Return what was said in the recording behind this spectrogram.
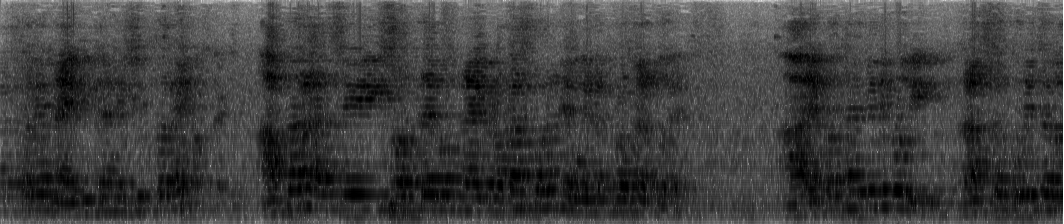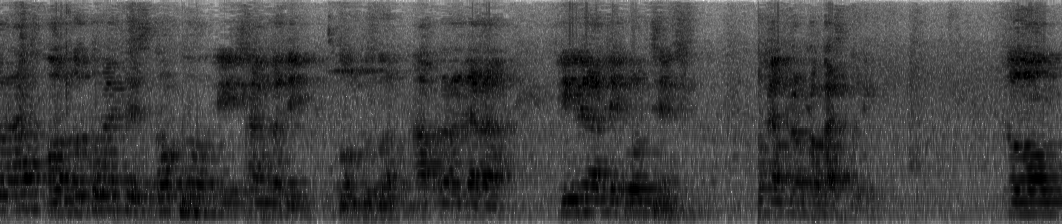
করে করে। করি। তো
